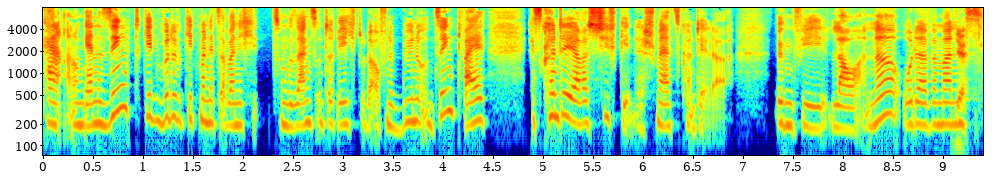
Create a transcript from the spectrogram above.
keine Ahnung, gerne singt, geht, würde, geht man jetzt aber nicht zum Gesangsunterricht oder auf eine Bühne und singt, weil es könnte ja was schiefgehen. Der Schmerz könnte ja da irgendwie lauern, ne? Oder wenn man Yes.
